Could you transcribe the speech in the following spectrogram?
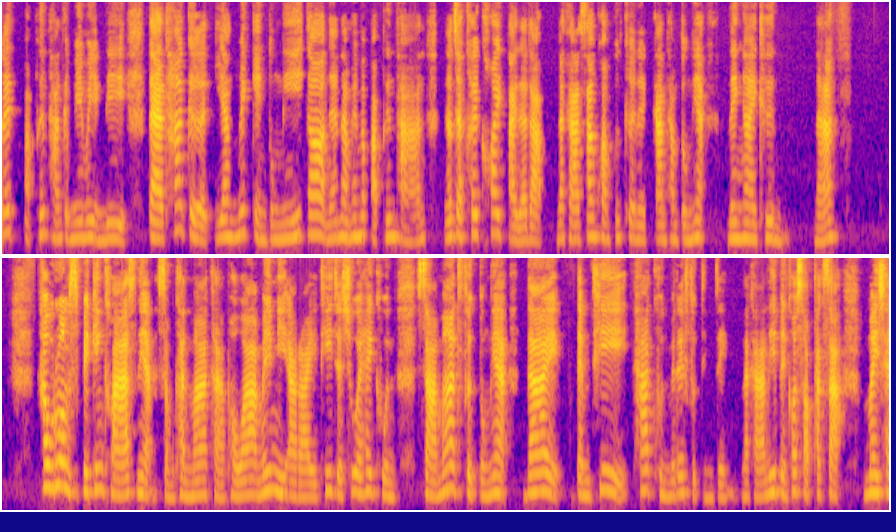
ได้ปรับพื้นฐานกับเมย์มาอย่างดี แต่ถ้าเกิดยังไม่เก่งตรงนี้ก็แนะนำให้มาปรับพื้นฐาน แล้วจะค่อยๆไต่ระดับนะคะ สร้างความคุ้นเคยในการทำตรงเนี้ยได้ง่ายขึ้นนะเข้าร่วม speaking class เนี่ยสำคัญมากค่ะ เพราะว่าไม่มีอะไรที่จะช่วยให้คุณสามารถฝึกตรงเนี้ยได้เต็มที่ถ้าคุณไม่ได้ฝึกจริง ๆ นะคะ นี่เป็นข้อสอบทักษะไม่ใช่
